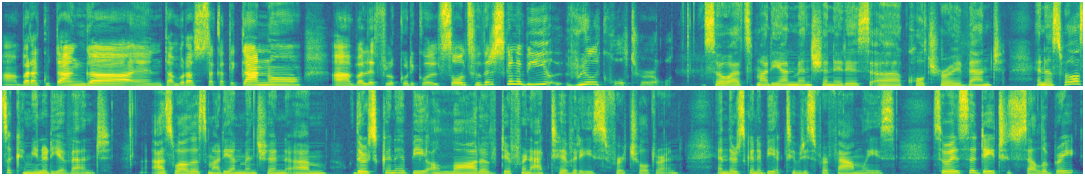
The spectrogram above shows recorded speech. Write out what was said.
uh, Baracutanga and Tamborazo Zacatecano, uh, Ballet Folclórico del Sol. So there's gonna be really cultural. So, as Marianne mentioned, it is a cultural event and as well as a community event. As well as Marianne mentioned, um, there's going to be a lot of different activities for children and there's going to be activities for families. So, it's a day to celebrate.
